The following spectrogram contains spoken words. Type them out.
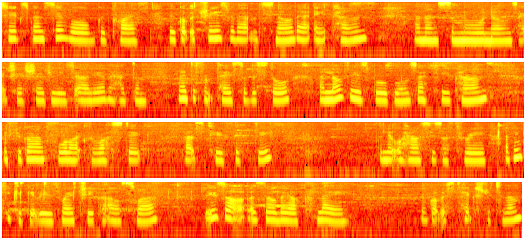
too expensive or good price. We've got the trees without the snow, they're £8. And then some more gnomes, actually I showed you these earlier, they had them in a different place of the store. I love these baubles, they're £3. If you're going for like the rustic, that's two fifty. The little houses are three. I think you could get these way cheaper elsewhere. These are as though they are clay. They've got this texture to them.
